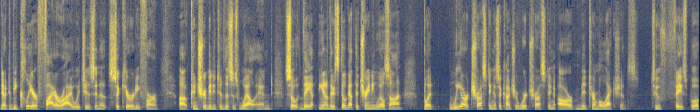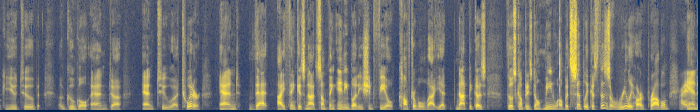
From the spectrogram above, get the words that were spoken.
Now, to be clear, FireEye, which is in a security firm, uh, contributed to this as well. And so they, you know, they've still got the training wheels on, but we are trusting as a country, we're trusting our midterm elections to Facebook, YouTube, Google, and uh, and to uh, Twitter. And that I think is not something anybody should feel comfortable about yet. Not because those companies don't mean well, but simply because this is a really hard problem, Right. and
